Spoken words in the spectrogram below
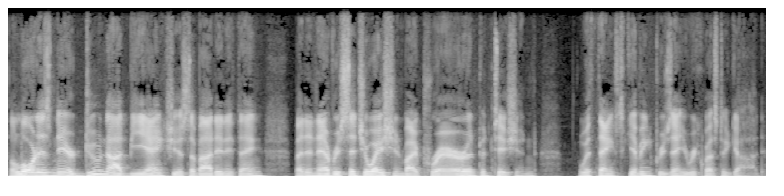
The Lord is near. Do not be anxious about anything, but in every situation, by prayer and petition, with thanksgiving, present your request to God.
